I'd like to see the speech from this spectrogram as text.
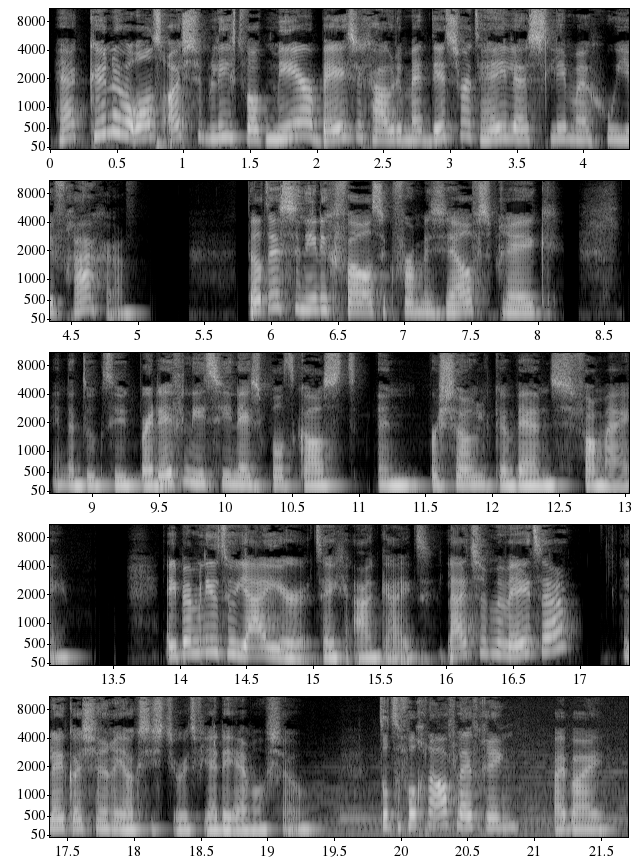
Hè, kunnen we ons alsjeblieft wat meer bezighouden met dit soort hele slimme, goede vragen? Dat is in ieder geval als ik voor mezelf spreek. En dat doe ik natuurlijk per definitie in deze podcast een persoonlijke wens van mij. Ik ben benieuwd hoe jij hier tegenaan kijkt. Laat je het me weten. Leuk als je een reactie stuurt via DM of zo. Tot de volgende aflevering. Bye bye.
